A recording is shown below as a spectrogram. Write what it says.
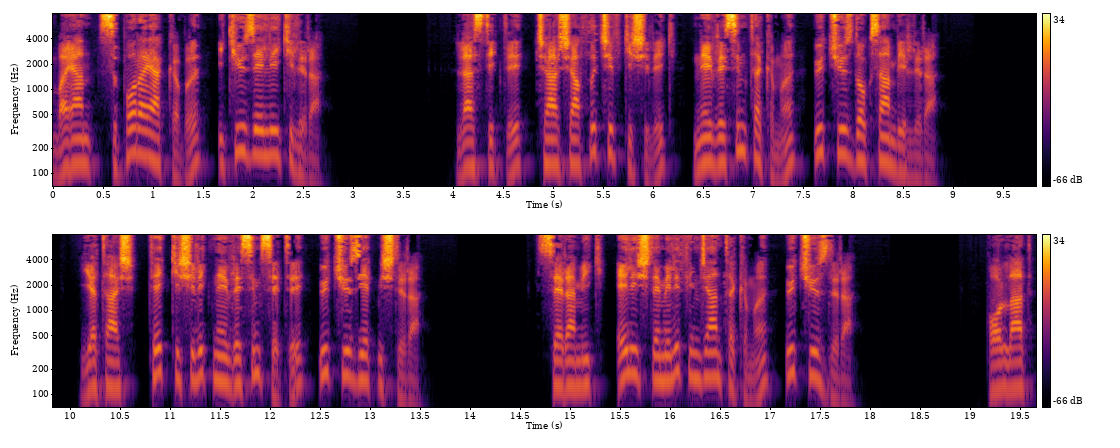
Bayan, spor ayakkabı, 252 lira. Lastikli, çarşaflı çift kişilik, nevresim takımı, 391 lira. Yataş, tek kişilik nevresim seti, 370 lira. Seramik, el işlemeli fincan takımı, 300 lira. Porlat,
